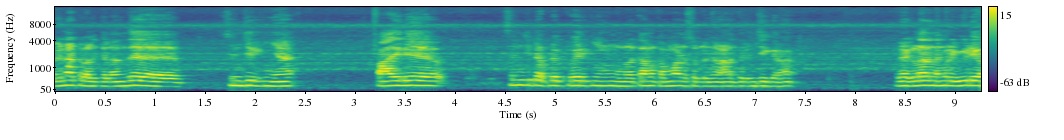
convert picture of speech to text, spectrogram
வெளிநாட்டு வாழ்க்கையில் வந்து செஞ்சுருக்கீங்க? பாதியிலே செஞ்சுட்டு அப்படியே போயிருக்கீங்க மறக்காமல் கம்மாண்ட சொல்லுங்கள் நான் தெரிஞ்சுக்கிறேன். ரெகுலராக இந்த மாதிரி வீடியோ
